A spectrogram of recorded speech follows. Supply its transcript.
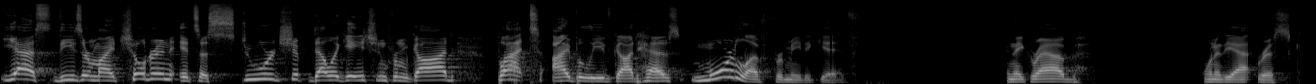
Yes, these are my children. It's a stewardship delegation from God, but I believe God has more love for me to give. And they grab one of the at risk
